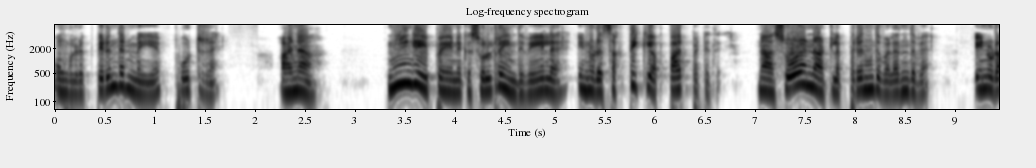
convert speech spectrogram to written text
உங்களோட பெருந்தன்மையை போட்டுறேன் ஆனா நீங்க இப்ப எனக்கு சொல்ற இந்த வேலை என்னோட சக்திக்கு அப்பாற்பட்டது. நான் சோழ நாட்டில் பிறந்து வளர்ந்துவேன். என்னோட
